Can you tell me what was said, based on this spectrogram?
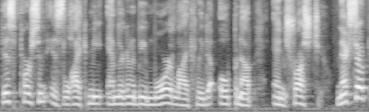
this person is like me, and they're going to be more likely to open up and trust you. Next up,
